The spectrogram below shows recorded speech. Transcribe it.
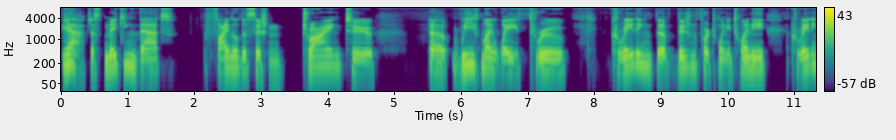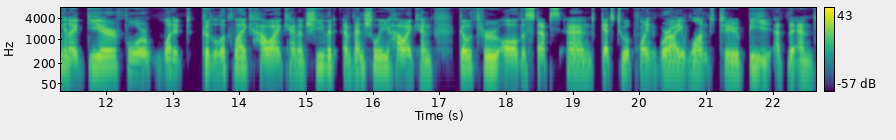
yeah, just making that final decision, trying to uh, weave my way through creating the vision for 2020, creating an idea for what it could look like, how I can achieve it eventually, how I can go through all the steps and get to a point where I want to be at the end,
